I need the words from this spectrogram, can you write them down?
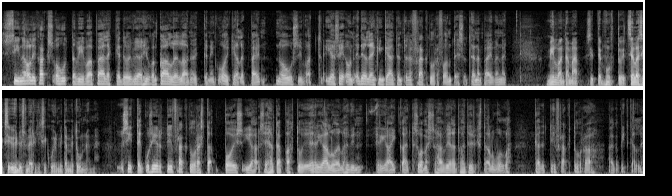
Siinä oli kaksi ohutta viivaa päällekkäin, ne oli vielä hiukan kallellaan, eli niin kuin oikealle päin nousivat. Ja se on edelleenkin käytäntönä fraktuurafonteissa tänä päivänä. Milloin tämä sitten muuttui sellaiseksi yhdysmerkiksi kuin mitä me tunnemme? Sitten kun siirryttiin fraktuurasta pois, ja sehän tapahtui eri alueilla hyvin eri aikaa, että Suomessahan vielä 1900-luvulla käytettiin fraktuuraa aika pitkälle.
